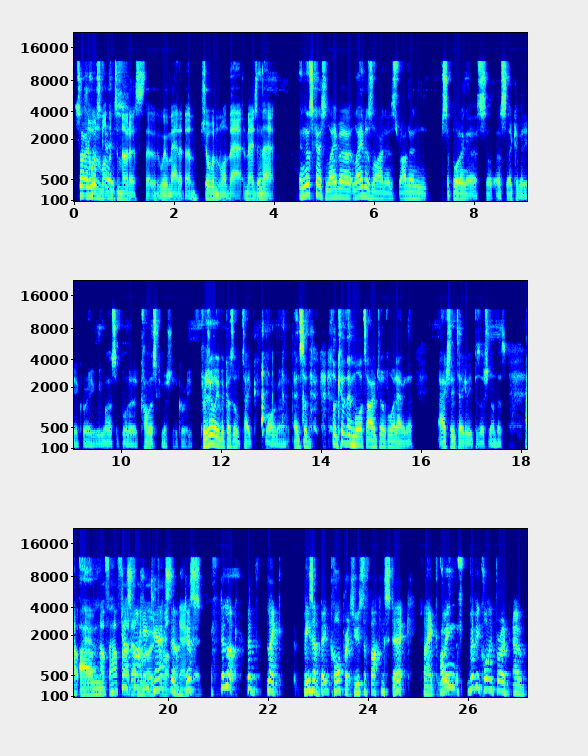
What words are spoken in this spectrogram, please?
so sure wouldn't want them to notice that we were mad at them. Sure wouldn't want that. Imagine Yeah. that. in this case, Labor Labor's line is rather than supporting a select committee inquiry, we want to support a commerce commission inquiry, presumably because it'll take longer, and so it'll give them more time to avoid having to actually take any position on this. How, Um, how, how far Just down the fucking road do you tax the them. Just to look, but like these are big corporates. Use the fucking stick. Like I we, mean, we've been calling for a, a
